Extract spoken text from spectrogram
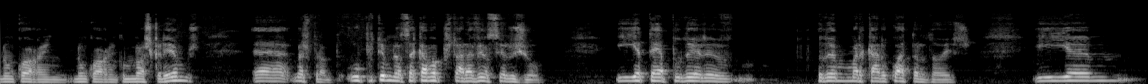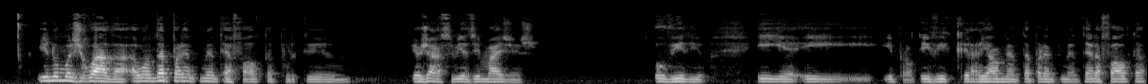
não correm, não correm como nós queremos. Mas pronto, o Portimonense acaba por estar a vencer o jogo e até poder, poder marcar o 4-2. E, e numa jogada onde aparentemente é falta, porque eu já recebi as imagens, o vídeo, e, e, e pronto, e vi que realmente, aparentemente, era falta.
